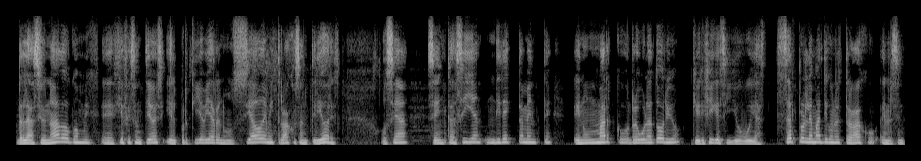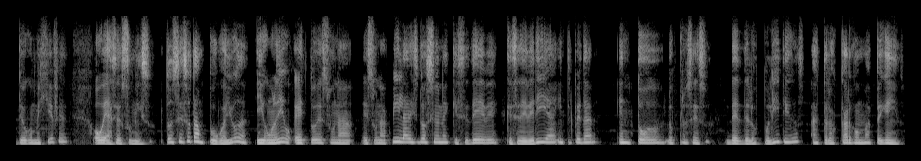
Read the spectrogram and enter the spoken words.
relacionado con mis eh, jefes anteriores y el por qué yo había renunciado de mis trabajos anteriores. O sea, se encasillan directamente en un marco regulatorio que verifique si yo voy a ser problemático en el trabajo, en el sentido con mi jefe, o voy a ser sumiso. Entonces eso tampoco ayuda. Y como digo, esto es una, es una pila de situaciones que se debe, que se debería interpretar en todos los procesos, desde los políticos hasta los cargos más pequeños.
